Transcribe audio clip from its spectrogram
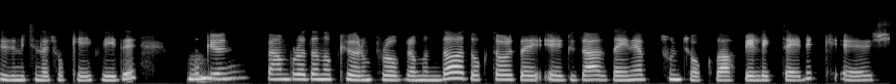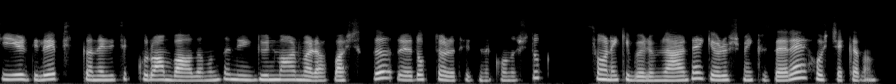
Bizim için de çok keyifliydi. Bugün ben buradan okuyorum programında Doktor Zey- e, Güzel Zeynep Tunçok'la birlikteydik. E, şiir dili psikanalitik Kur'an bağlamında Nilgün Marmara başlıklı e, doktora tezini konuştuk. Sonraki bölümlerde görüşmek üzere. Hoşçakalın.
